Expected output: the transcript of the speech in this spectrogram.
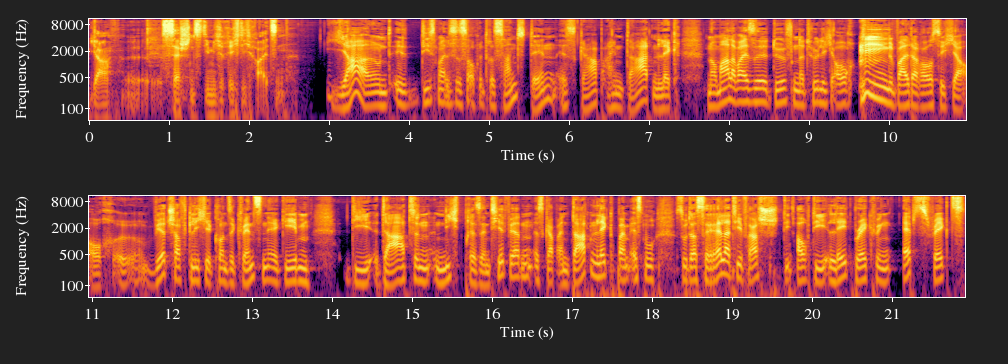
ja, äh, Sessions, die mich richtig reizen. Ja, und äh, diesmal ist es auch interessant, denn es gab ein Datenleck. Normalerweise dürfen natürlich auch, weil daraus sich ja auch äh, wirtschaftliche Konsequenzen ergeben, die Daten nicht präsentiert werden. Es gab ein Datenleck beim ESMO, sodass relativ rasch die, auch die Late Breaking Abstracts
